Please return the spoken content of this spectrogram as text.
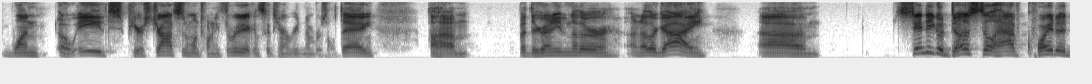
108, Pierce Johnson 123. I can sit here and read numbers all day. Um, but they're going to need another another guy. Um, San Diego does still have quite a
